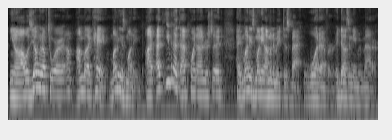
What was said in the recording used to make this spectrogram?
you know, I was young enough to where I'm, I'm like, hey, money is money. I, at, even at that point, I understood, hey, money's money. I'm going to make this back. Whatever. It doesn't even matter.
